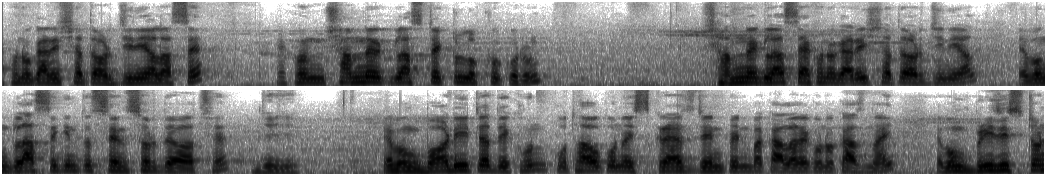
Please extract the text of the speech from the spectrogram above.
এখনও গাড়ির সাথে অরিজিনাল আছে। এখন সামনের গ্লাসটা একটু লক্ষ্য করুন। সামনের গ্লাস এখনও গাড়ির সাথে অরিজিনাল এবং গ্লাসে কিন্তু সেন্সর দেওয়া আছে। জি জি। এবং বডিটা দেখুন কোথাও কোনো স্ক্র্যাচ ডেন পেন বা কালারে কোনো কাজ নাই এবং ব্রিজ স্টোন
